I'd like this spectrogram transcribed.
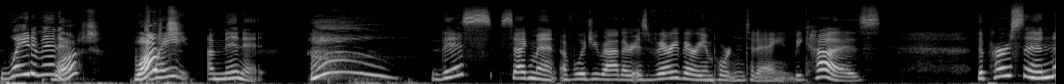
Wait a minute. What? What? Wait a minute. This segment of Would You Rather is very, very important today because the person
